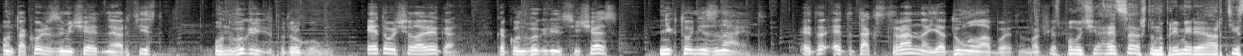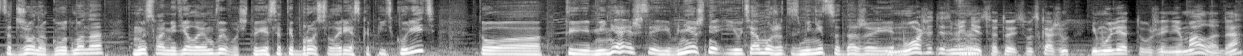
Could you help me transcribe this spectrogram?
он такой же замечательный артист, он выглядит по-другому. Этого человека, как он выглядит сейчас, никто не знает. Это, это так странно, я думал об этом вообще. То есть получается, что на примере артиста Джона Гудмана мы с вами делаем вывод, что если ты бросил резко пить, курить, то ты меняешься и внешне, и у тебя может измениться даже и... Может измениться, то есть, вот скажем, ему лет-то уже немало, да?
